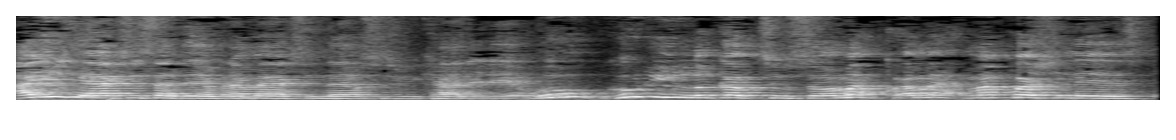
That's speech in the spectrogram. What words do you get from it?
I usually ask this at the end, but I'm asking now since we kind of there. Who who do you look up to? So my my, my question is,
